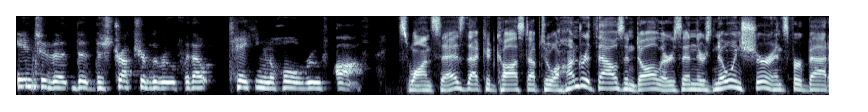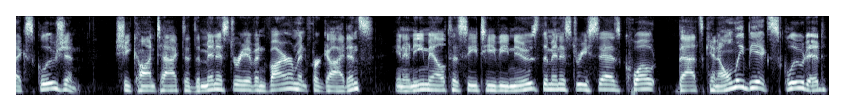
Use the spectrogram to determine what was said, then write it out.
into the, the the structure of the roof without taking the whole roof off. Swan says that could cost up to $100,000 and there's no insurance for bat exclusion. She contacted the Ministry of Environment for guidance. In an email to CTV News, the ministry says, quote, bats can only be excluded,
